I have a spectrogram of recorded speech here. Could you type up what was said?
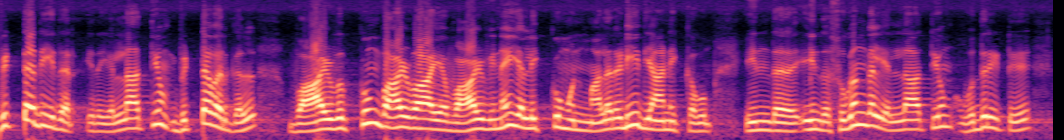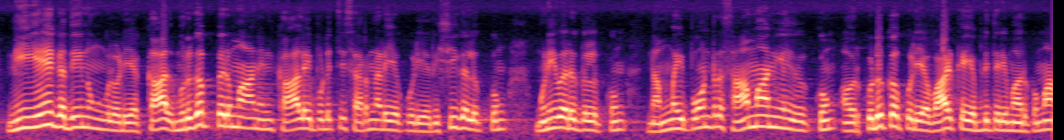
விட்டதீதர் இதை எல்லாத்தையும் விட்டவர்கள் வாழ்வுக்கும் வாழ்வாய வாழ்வினை அளிக்கும் உன் மலரடி தியானிக்கவும். இந்த இந்த சுகங்கள் எல்லாத்தையும் உதிரிட்டு நீயே கதின்னு உங்களுடைய கால் முருகப்பெருமானின் காலை பிடிச்சி சரணடையக்கூடிய ரிஷிகளுக்கும் முனிவர்களுக்கும் நம்மை போன்ற சாமானியர்களுக்கும் அவர் கொடுக்கக்கூடிய வாழ்க்கை எப்படி தெரியுமா இருக்குமா?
